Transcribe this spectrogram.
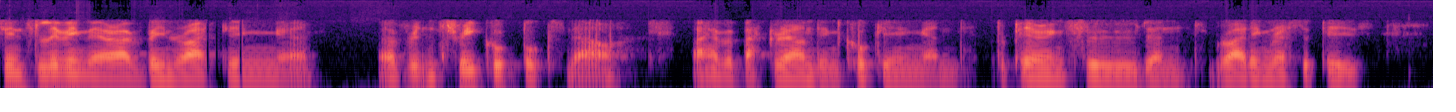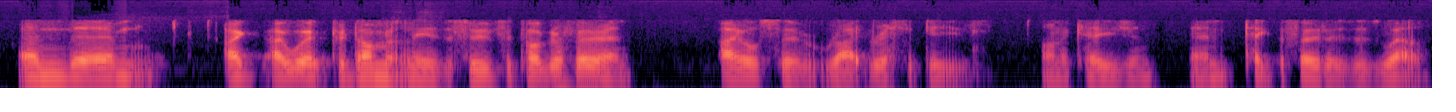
since living there, I've been writing, uh, I've written three cookbooks now. I have a background in cooking and preparing food and writing recipes. And um, I, I work predominantly as a food photographer and I also write recipes on occasion and take the photos as well.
